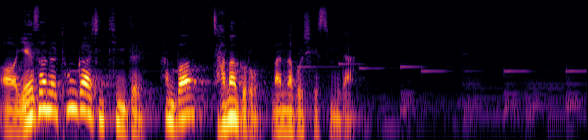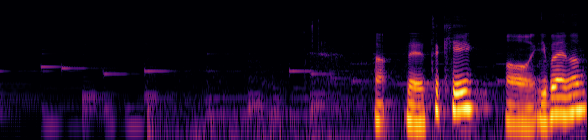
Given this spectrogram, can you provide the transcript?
어, 예선을 통과하신 팀들 한번 자막으로 만나보시겠습니다. 아, 네, 특히 어, 이번에는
